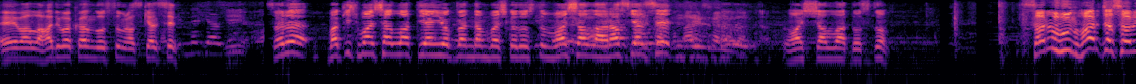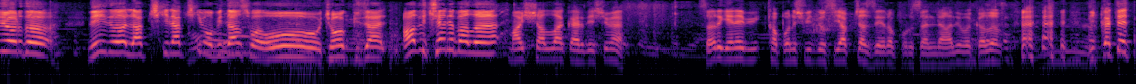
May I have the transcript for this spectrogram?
Eyvallah. Hadi bakalım dostum rast gelsin. Sarı bak hiç maşallah diyen yok benden başka dostum. Maşallah rast gelsin. Maşallah dostum. Sarı hunharca sarıyordu. Neydi o? Lapçiki lapçiki mi? O bir dans var. Oo çok güzel. Al içeri balığı. Maşallah kardeşime. Sarı gene bir kapanış videosu yapacağız Z raporu seninle. Hadi bakalım. Dikkat et.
